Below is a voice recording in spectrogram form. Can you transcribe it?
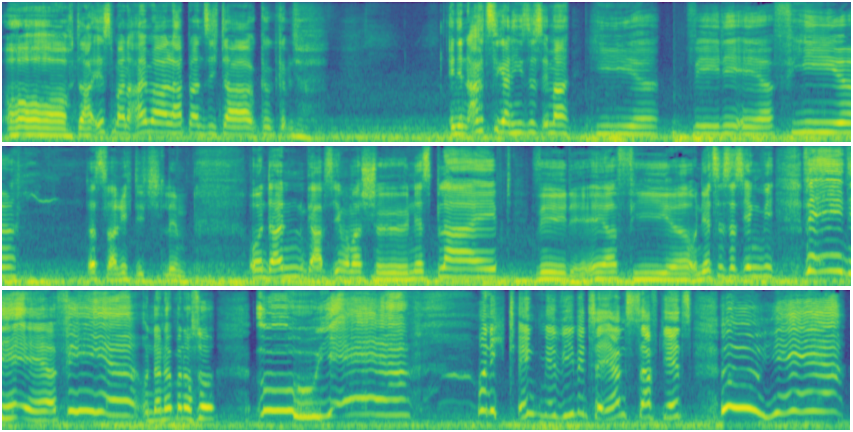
Oh, da ist man einmal, hat man sich da. In den 80ern hieß es immer, hier WDR 4. Das war richtig schlimm. Und dann gab es irgendwann mal Schönes bleibt, WDR 4. Und jetzt ist das irgendwie WDR 4. Und dann hört man noch so, uh, yeah. Und ich denke mir, wie bitte ernsthaft jetzt? Uh, yeah.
